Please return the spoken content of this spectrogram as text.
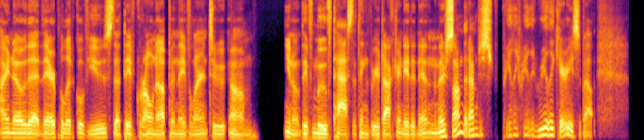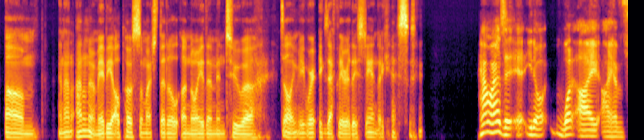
I know that their political views that they've grown up and they've learned to, um, you know, they've moved past the things we are indoctrinated in. And there's some that I'm just really, really, really curious about. Um, and I, I don't know, maybe I'll post so much that it'll annoy them into uh, telling me where exactly where they stand. I guess. How has it? Eh, you know, what I I have.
